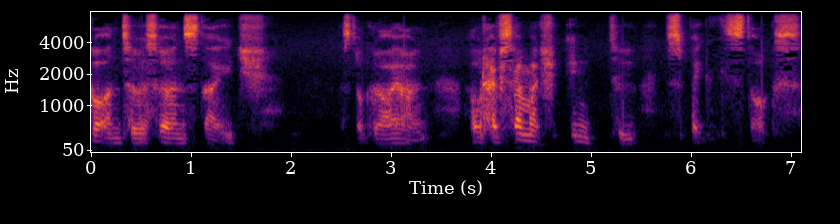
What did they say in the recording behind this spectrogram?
gotten to a certain stage, a stock that I own, I would have so much into spec stocks.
